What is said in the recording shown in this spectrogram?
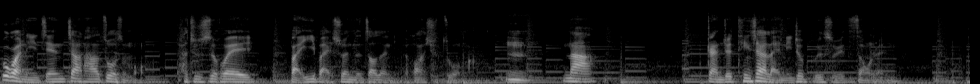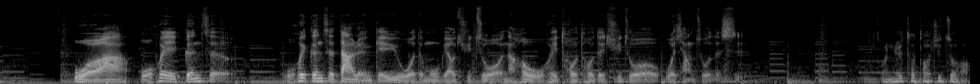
不管你今天叫他做什么，他就是会百依百顺的照着你的话去做嘛。嗯，那。感觉听下来，你就不是属于这种人。我啊，我会跟着，我会跟着大人给予我的目标去做，然后我会偷偷的去做我想做的事。哦，你会偷偷去做？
